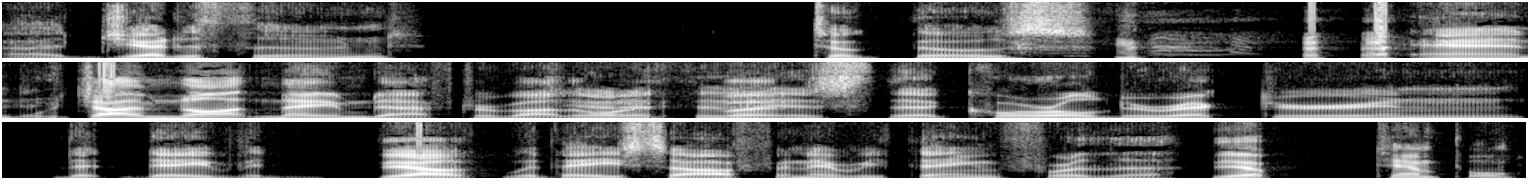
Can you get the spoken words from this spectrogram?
uh, Jeduthun took those, and Which I'm not named after by the way. But is the choral director in that David yeah, with Asaph and everything for the Yep. temple.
